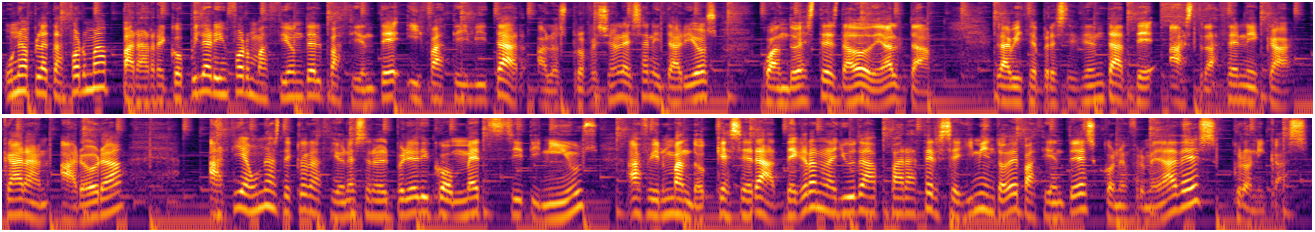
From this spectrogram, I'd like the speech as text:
una plataforma para recopilar información del paciente y facilitar a los profesionales sanitarios cuando éste es dado de alta. La vicepresidenta de AstraZeneca, Karan Arora, hacía unas declaraciones en el periódico Med City News afirmando que será de gran ayuda para hacer seguimiento de pacientes con enfermedades crónicas.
